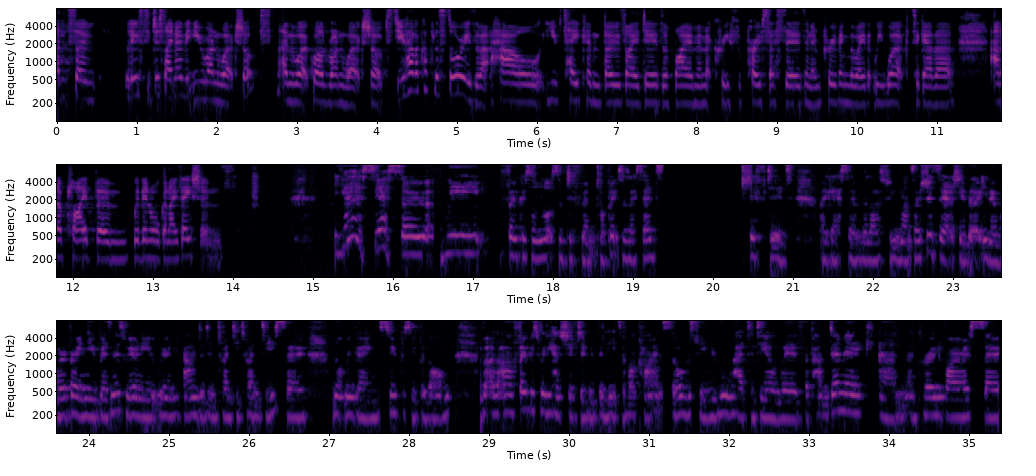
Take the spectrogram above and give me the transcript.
And so, Lucy, just I know that you run workshops and the Work Wild run workshops. Do you have a couple of stories about how you've taken those ideas of biomimicry for processes and improving the way that we work together and applied them within organizations? Yes, yes. So we focus on lots of different topics, as I said. Shifted, I guess, over the last few months. I should say actually that you know we're a very new business. We only we only founded in 2020, so not been going super super long. But our focus really has shifted with the needs of our clients. So obviously we've all had to deal with the pandemic and, and coronavirus. So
